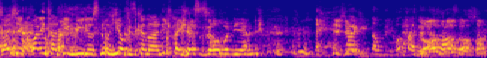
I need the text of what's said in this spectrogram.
solche qualitativen Videos nur hier auf diesem Kanal nicht vergessen zu abonnieren. Ich krieg das nicht runter. Doch, doch, doch.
